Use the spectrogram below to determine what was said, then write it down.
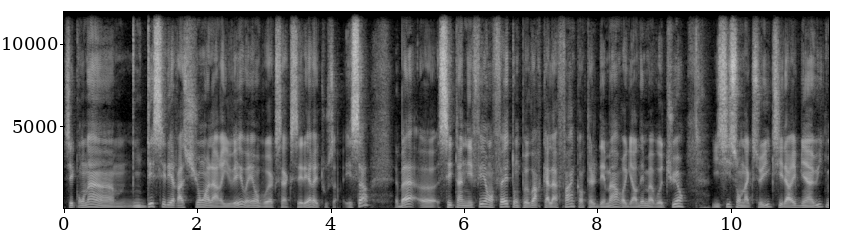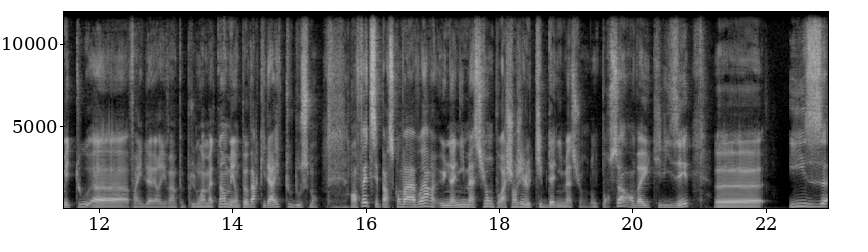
c'est qu'on a un, une décélération à l'arrivée. Vous voyez, on voit que ça accélère et tout ça. Et ça, euh, c'est un effet, en fait, on peut voir qu'à la fin, quand elle démarre, regardez ma voiture, Ici, son axe X, il arrive bien à 8, mais tout... Euh, enfin, il arrive un peu plus loin maintenant, mais on peut voir qu'il arrive tout doucement. En fait, c'est parce qu'on va avoir une animation, on pourra changer le type d'animation. Donc pour ça, on va utiliser euh, isType.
